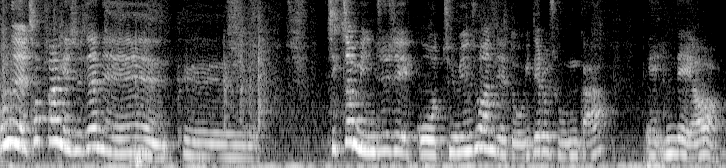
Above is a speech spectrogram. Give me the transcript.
오늘 첫 방의 주제는 그 직접 민주주의 있고 주민 소환제도 이대로 좋은가인데요.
